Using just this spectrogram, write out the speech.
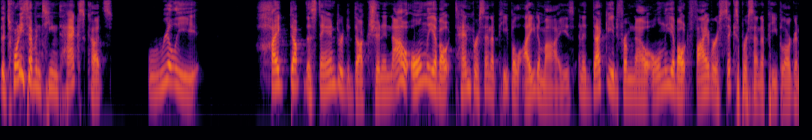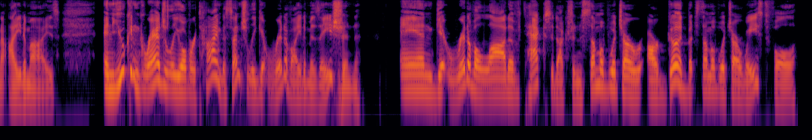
the 2017 tax cuts really hiked up the standard deduction, and now only about 10% of people itemize. And a decade from now, only about 5 or 6% of people are going to itemize. And you can gradually, over time, essentially get rid of itemization and get rid of a lot of tax deductions, some of which are are good, but some of which are wasteful.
